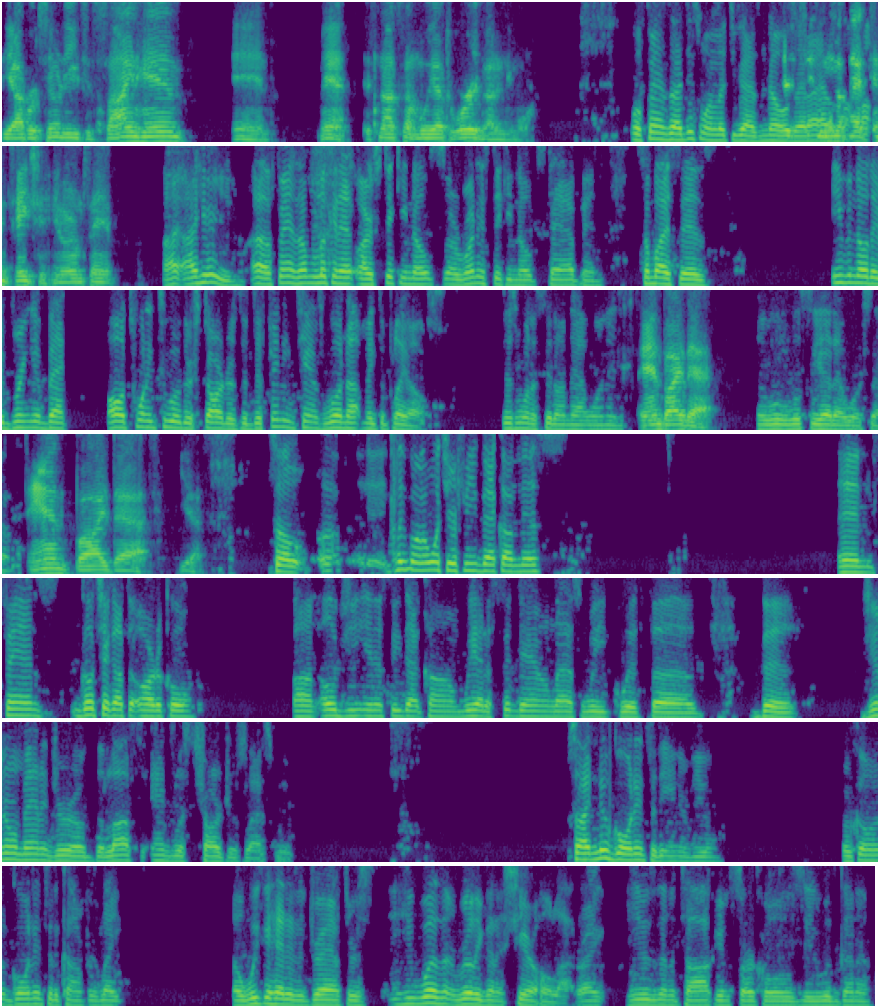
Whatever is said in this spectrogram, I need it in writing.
the opportunity to sign him. And man, it's not something we have to worry about anymore. Well, fans, I just want to let you guys know just that I have that temptation. You know what I'm saying? I, I hear you, uh, fans. I'm looking at our sticky notes, our running sticky notes tab, and somebody says, even though they bring it back all 22 of their starters, the defending champs will not make the playoffs. Just want to sit on that one and stand by that. And we'll we'll see how that works out. Stand by that. Yes. So, uh, Cleveland, I want your feedback on this. And fans, go check out the article on OGNSC.com. We had a sit down last week with uh, the general manager of the Los Angeles Chargers last week. So I knew going into the interview or going going into the conference, like a week ahead of the drafters, he wasn't really going to share a whole lot, right? He was going to talk in circles. He was going to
